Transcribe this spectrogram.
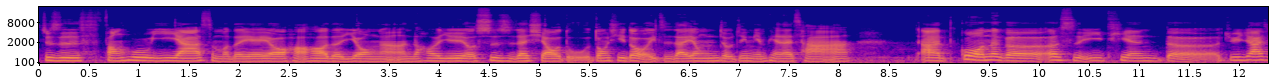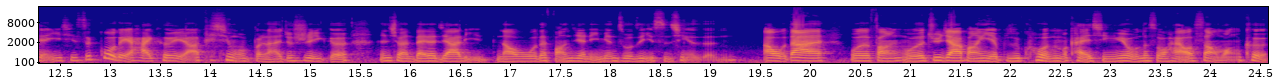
就是防护衣啊什么的也有好好的用啊，然后也有适时在消毒，东西都有一直在用酒精棉片在擦啊。啊，过那个二十一天的居家检疫，其实过得也还可以啊。毕竟我本来就是一个很喜欢待在家里，然后我在房间里面做自己事情的人啊。我当然我的房，我的居家防疫也不是过得那么开心，因为我那时候还要上网课，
